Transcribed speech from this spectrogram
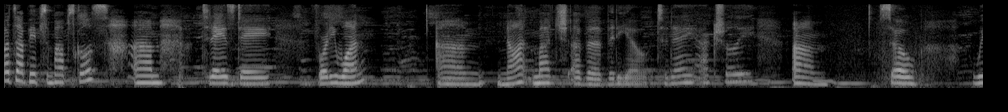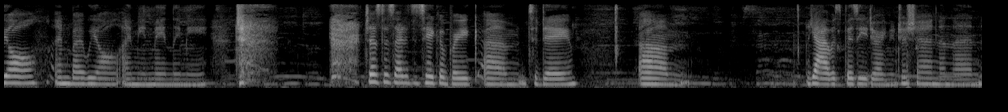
What's up, peeps and popsicles? Um, today is day 41. Um, not much of a video today, actually. Um, so, we all, and by we all, I mean mainly me, just decided to take a break um, today. Um, yeah, I was busy during nutrition and then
